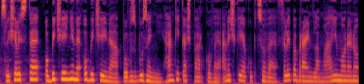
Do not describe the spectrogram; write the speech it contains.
Slyšeli jste obyčejně neobyčejná povzbuzení Hanky Kašpárkové, Anešky Jakubcové, Filipa Braindla, Máji Moreno,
